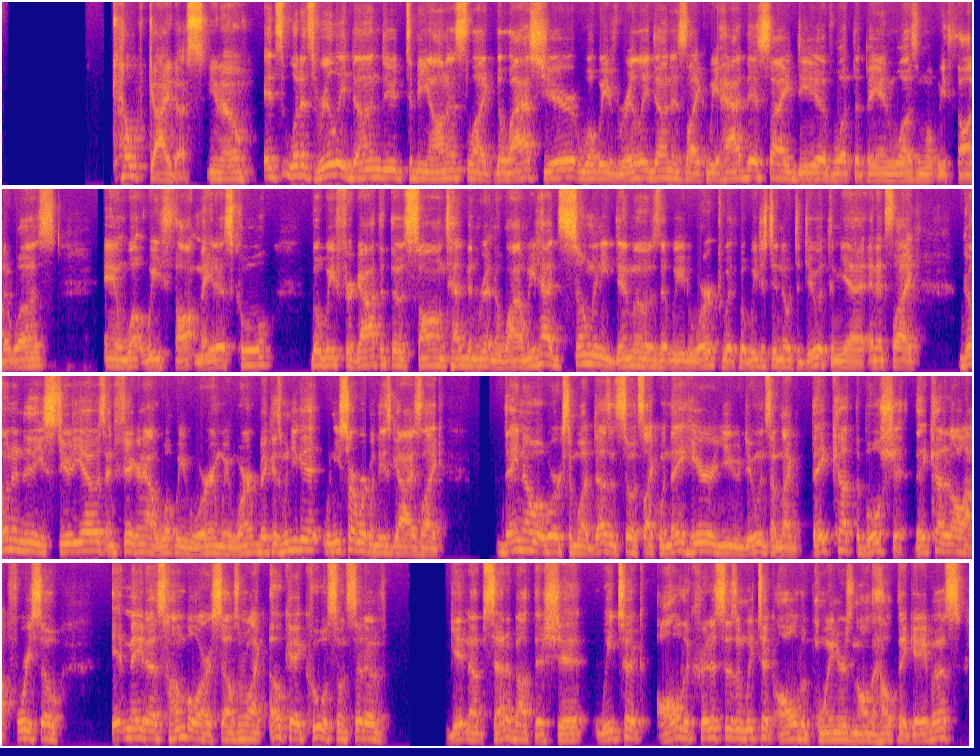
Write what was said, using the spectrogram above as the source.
help guide us you know? It's what it's really done dude to be honest like the last year what we've really done is like we had this idea of what the band was and what we thought it was and what we thought made us cool but we forgot that those songs had been written a while. We'd had so many demos that we'd worked with but we just didn't know what to do with them yet and it's like going into these studios and figuring out what we were and we weren't because when you get when you start working with these guys like they know what works and what doesn't so it's like when they hear you doing something like they cut the bullshit. They cut it all out for you so it made us humble ourselves and we're like, okay, cool. So instead of getting upset about this shit, we took all the criticism, we took all the pointers and all the help they gave us,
